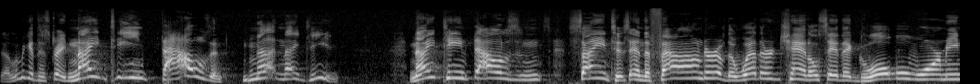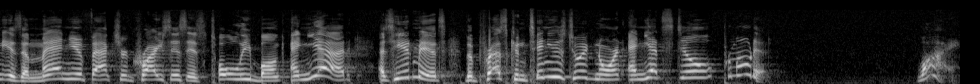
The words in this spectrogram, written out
Let me get this straight 19,000, not 19. 19,000 scientists and the founder of the Weather Channel say that global warming is a manufactured crisis, it's totally bunk, and yet, as he admits, the press continues to ignore it and yet still promote it. Why?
